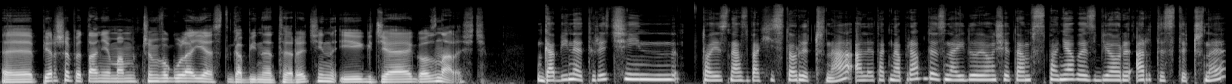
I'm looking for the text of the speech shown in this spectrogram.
E, pierwsze pytanie mam, czym w ogóle jest gabinet Rycin i gdzie go znaleźć? Gabinet Rycin to jest nazwa historyczna, ale tak naprawdę znajdują się tam wspaniałe zbiory artystyczne,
